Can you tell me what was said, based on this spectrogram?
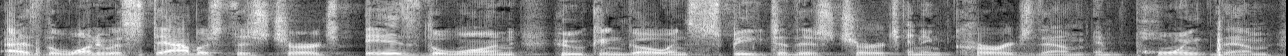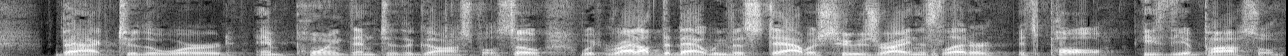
as the one who established this church, is the one who can go and speak to this church and encourage them and point them back to the word and point them to the gospel. So, right off the bat, we've established who's writing this letter. It's Paul, he's the apostle.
